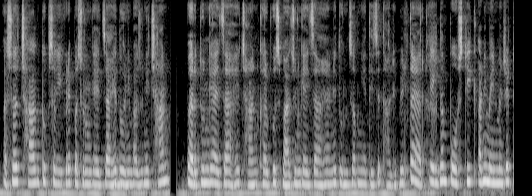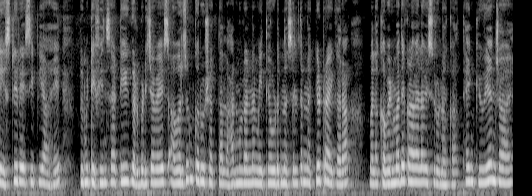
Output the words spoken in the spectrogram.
असं छान तूप सगळीकडे पसरून घ्यायचं आहे. दोन्ही बाजूनी छान परतून घ्यायचं आहे छान खरपूस भाजून घ्यायचं आहे आणि तुमचं मेथीचं थालीपीठ तयार. एकदम पौष्टिक आणि मेन म्हणजे टेस्टी रेसिपी आहे. तुम्ही टिफिनसाठी गडबडीच्या वेळेस आवर्जून करू शकता. लहान मुलांना मेथी आवडत नसेल तर नक्की ट्राय करा. मला कमेंटमध्ये कळवायला विसरू नका. Thank you enjoy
